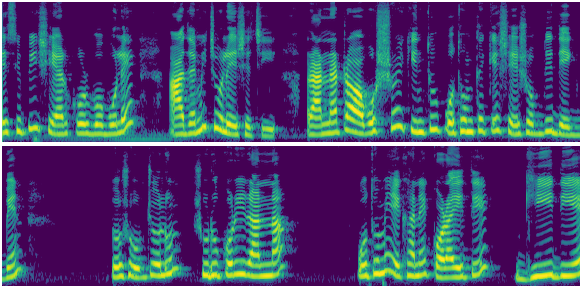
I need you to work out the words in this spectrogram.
রেসিপি শেয়ার করব বলে আজ আমি চলে এসেছি। রান্নাটা অবশ্যই কিন্তু প্রথম থেকে শেষ অবধি দেখবেন। তো চলুন শুরু করি রান্না। প্রথমে এখানে কড়াইতে ঘি দিয়ে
